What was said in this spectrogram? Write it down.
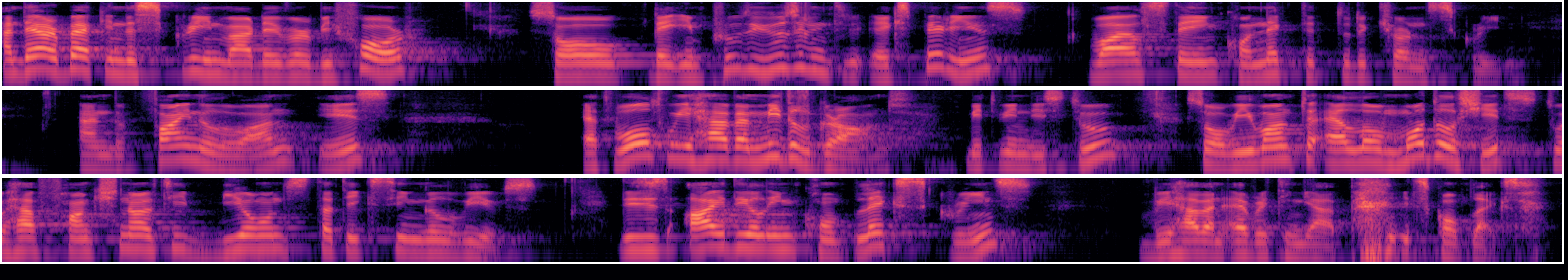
and they are back in the screen where they were before, so they improve the user experience while staying connected to the current screen. And the final one is, at Wolt we have a middle ground between these two. So we want to allow modal sheets to have functionality beyond static single views. This is ideal in complex screens. We have an everything app. it's complex.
